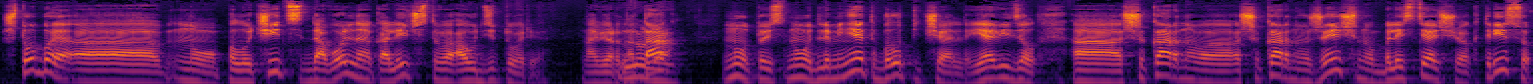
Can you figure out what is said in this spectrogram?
чтобы э, ну, получить довольное количество аудитории. Наверное, Ну так? да. Ну, то есть, ну, для меня это было печально. Я видел а, шикарного, шикарную женщину, блестящую актрису,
